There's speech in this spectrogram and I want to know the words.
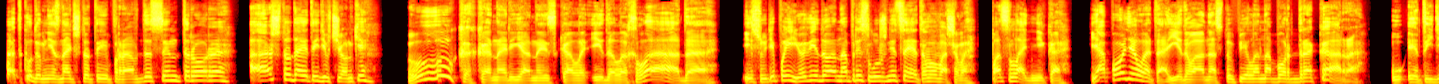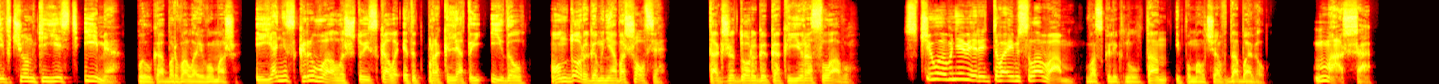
Откуда мне знать, что ты правда сын Трора? А что до этой девчонки? У, как она рьяно искала идола Хлада! И, судя по ее виду, она прислужница этого вашего посладника. Я понял это, едва она ступила на борт Дракара. «У этой девчонки есть имя», — пылко оборвала его Маша. «И я не скрывала, что искала этот проклятый идол. Он дорого мне обошелся. Так же дорого, как и Ярославу». «С чего мне верить твоим словам?» — воскликнул Тан и, помолчав, добавил. «Маша».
